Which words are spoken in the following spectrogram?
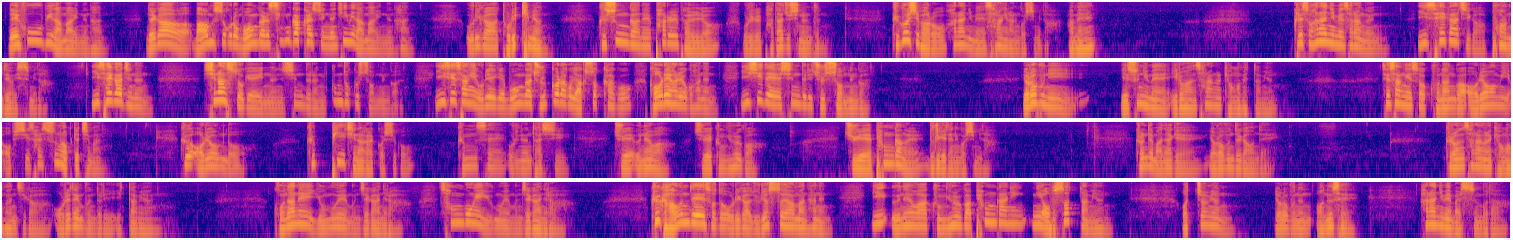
내 호흡이 남아 있는 한 내가 마음속으로 무언가를 생각할 수 있는 힘이 남아 있는 한 우리가 돌이키면 그 순간에 팔을 벌려 우리를 받아주시는 분. 그것이 바로 하나님의 사랑이라는 것입니다. 아멘. 그래서 하나님의 사랑은 이 세 가지가 포함되어 있습니다. 이 세 가지는 신화 속에 있는 신들은 꿈도 꿀 수 없는 것. 이 세상에 우리에게 무언가 줄 거라고 약속하고 거래하려고 하는 이 시대의 신들이 줄 수 없는 것. 여러분이 예수님의 이러한 사랑을 경험했다면 세상에서 고난과 어려움이 없이 살 수는 없겠지만 그 어려움도 급히 지나갈 것이고 금세 우리는 다시 주의 은혜와 주의 긍휼과 주의 평강을 누리게 되는 것입니다. 그런데 만약에 여러분들 가운데 그런 사랑을 경험한 지가 오래된 분들이 있다면 고난의 유무의 문제가 아니라 성공의 유무의 문제가 아니라 그 가운데에서도 우리가 누렸어야만 하는 이 은혜와 긍휼과 평강이 없었다면 어쩌면 여러분은 어느새 하나님의 말씀보다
